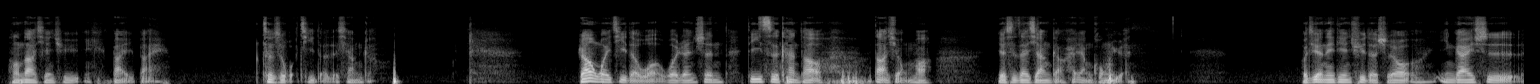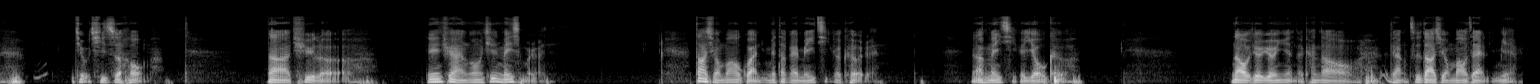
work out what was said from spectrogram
黄大仙去拜一拜。这是我记得的香港，然后我也记得我我人生第一次看到大熊猫，也是在香港海洋公园。我记得那天去的时候，应该是九七之后嘛。那去了那天去海洋公园，其实没什么人。大熊猫馆里面大概没几个客人，啊，没几个游客。那我就远远的看到两只大熊猫在里面。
